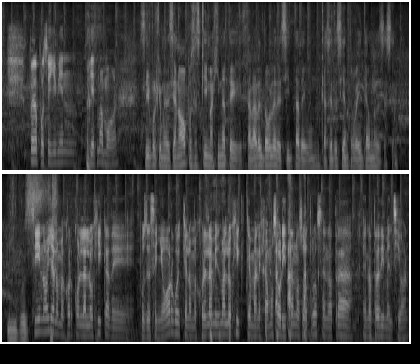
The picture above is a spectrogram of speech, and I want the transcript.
pero pues oye bien, bien mamón. Sí, porque me decía, no, pues es que imagínate jalar el doble de cinta de un cassette de 120 a uno de 60. Y pues... Sí, no, y a lo mejor con la lógica de, pues de señor, güey, que a lo mejor es la misma lógica que manejamos ahorita nosotros en otra, en otra dimensión.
